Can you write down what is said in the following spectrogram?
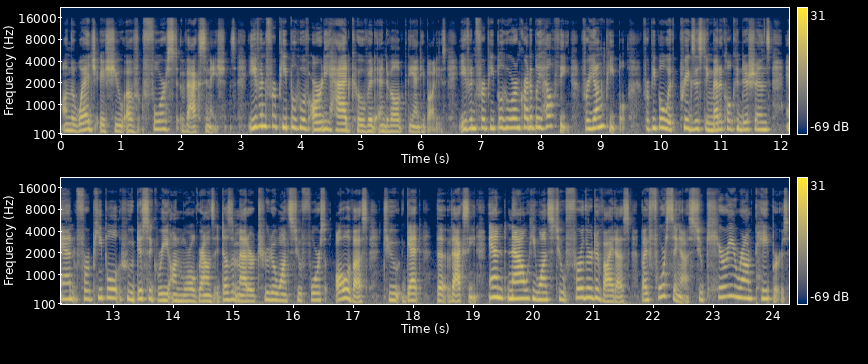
on the wedge issue of forced vaccinations, even for people who have already had COVID and developed the antibodies, even for people who are incredibly healthy, for young people, for people with pre existing medical conditions, and for people who disagree on moral grounds. It doesn't matter. Trudeau wants to force all of us to get the vaccine. And now he wants to further divide us us by forcing us to carry around papers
